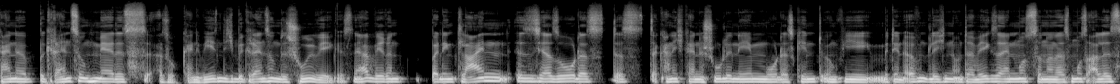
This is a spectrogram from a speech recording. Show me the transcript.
keine Begrenzung mehr des, also keine wesentliche Begrenzung des Schulweges. Ja, während bei den Kleinen ist es ja so, dass, dass da kann ich keine Schule nehmen, wo das Kind irgendwie mit den Öffentlichen unterwegs sein muss, sondern das muss alles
